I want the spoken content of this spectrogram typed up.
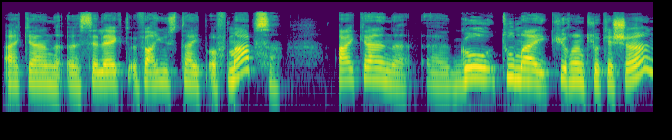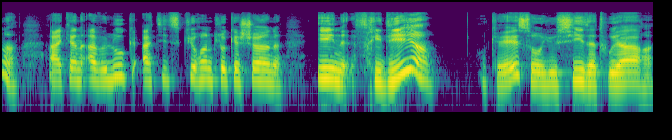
I can uh, select various type of maps. I can uh, go to my current location. I can have a look at its current location in 3D. Okay, so you see that we are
